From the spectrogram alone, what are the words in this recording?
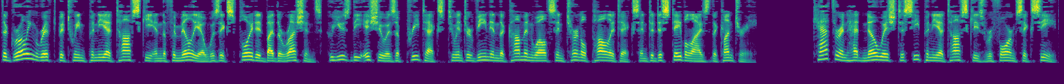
The growing rift between Poniatowski and the Familia was exploited by the Russians, who used the issue as a pretext to intervene in the Commonwealth's internal politics and to destabilize the country. Catherine had no wish to see Poniatowski's reform succeed.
